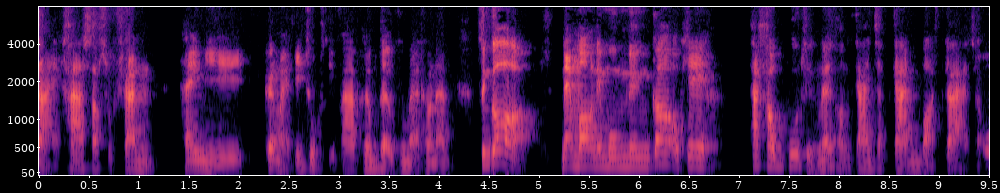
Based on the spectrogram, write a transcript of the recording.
จ่ายค่า subscription ให้มีเครื่องหมายที่ถูกสีฟ้าเพิ่มเติมขึ้นมาเท่านั้น ซึ่งก็ในมองในมุมหนึ่งก็โอเค ถ้าเขาพูดถึงเรื่องของการจัดการบอทก็อาจจะโอ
